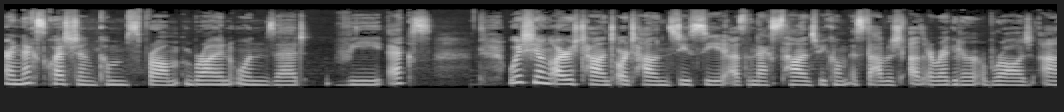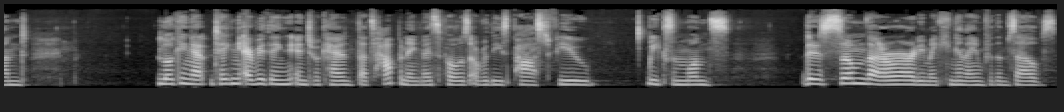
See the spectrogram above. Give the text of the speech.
Our next question comes from Brian One ZVX. Which young Irish talent or talents do you see as the next talent to become established as a regular abroad? And looking at taking everything into account that's happening, I suppose, over these past few weeks and months, there's some that are already making a name for themselves.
